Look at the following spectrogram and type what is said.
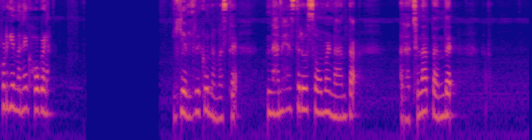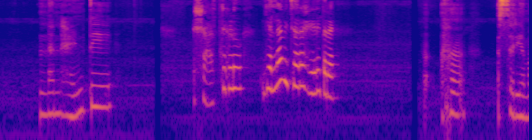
ಹುಡುಗಿ ಮನೆಗೆ ಹೋಗೋಣ. ಎಲ್ರಿಗೂ ನಮಸ್ತೆ. ನನ್ನ ಹೆಸರು ಸೋಮಣ್ಣ ಅಂತ. ರಚನಾ ತಂದೆ. ನನ್ನ ಹೆಂಡತಿ ಶಾಸ್ತ್ರಿಗಳು ಎಲ್ಲ ವಿಚಾರ ಹೇಳಿದ್ದಾರೆ. ಹಾಂ ಸರಿ ಅಮ್ಮ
